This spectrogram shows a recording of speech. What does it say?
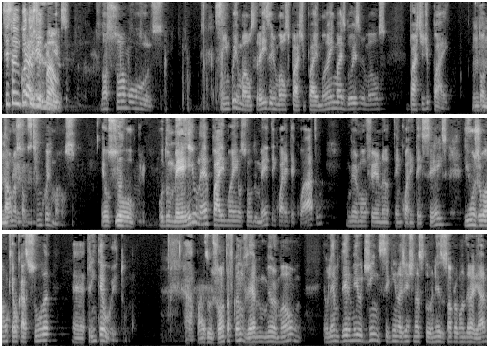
Vocês são em quantos aí, irmãos? Nós somos cinco irmãos, três irmãos parte de pai e mãe, mais dois irmãos parte de pai. No uhum. total, nós somos cinco irmãos. Eu sou o do meio, né? Pai e mãe, eu sou o do meio, tem 44. O meu irmão Fernando tem 46. E o João, que é o caçula, é 38. Rapaz, o João tá ficando velho. Meu irmão, eu lembro dele meio dia seguindo a gente nas turnês só para contrariar,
